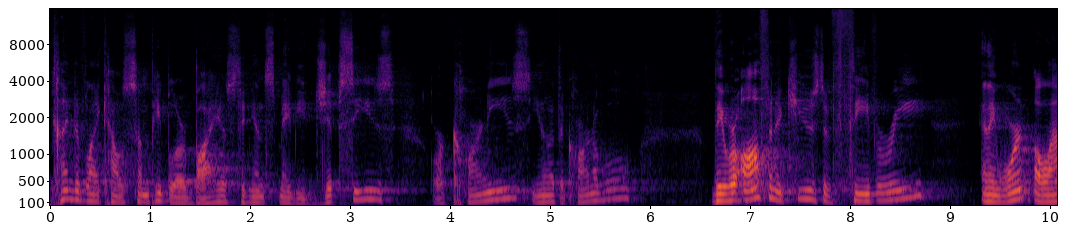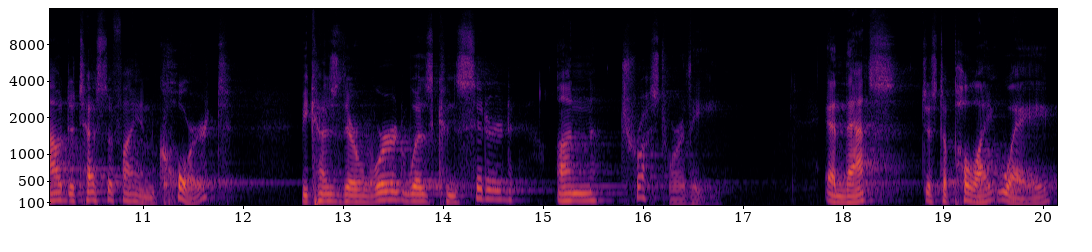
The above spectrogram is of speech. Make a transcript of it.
Kind of like how some people are biased against maybe gypsies or carnies, you know, at the carnival. They were often accused of thievery and they weren't allowed to testify in court because their word was considered untrustworthy. And that's just a polite way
